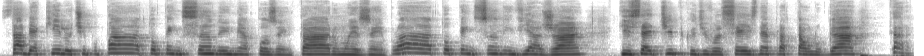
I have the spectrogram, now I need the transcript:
Sabe aquilo tipo, ah, estou pensando em me aposentar, um exemplo. Ah, estou pensando em viajar, que isso é típico de vocês, né, para tal lugar. Cara,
